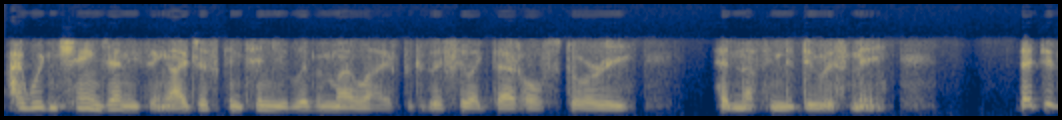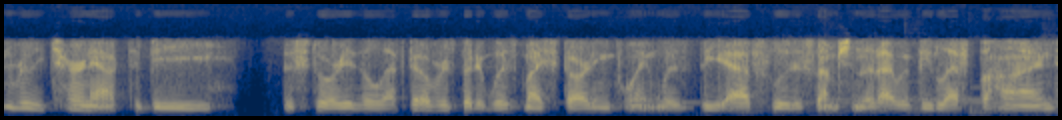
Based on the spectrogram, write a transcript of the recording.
I wouldn't change anything. I just continue living my life because I feel like that whole story had nothing to do with me. That didn't really turn out to be the story of the leftovers, but it was my starting point was the absolute assumption that I would be left behind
